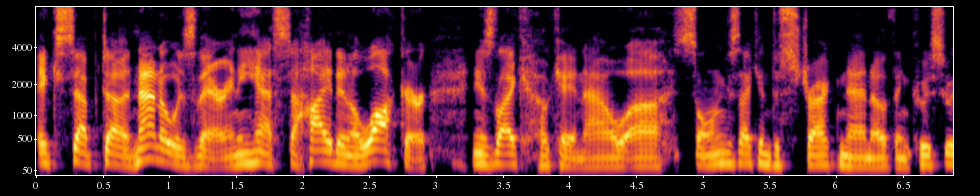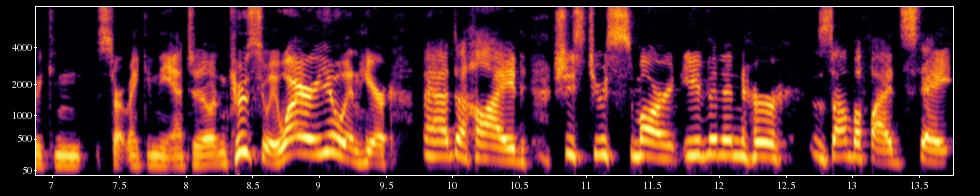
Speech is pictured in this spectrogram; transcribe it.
except uh, Nano is there and he has to hide in a locker. And he's like, okay, now, uh, so long as I can distract Nano, then Kusuri can start making the antidote. And Kusuri, why are you in here? I had to hide. She's too smart, even in her zombified state.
